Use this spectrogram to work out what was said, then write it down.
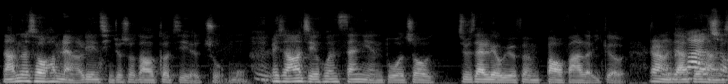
然后那时候他们两个恋情就受到各界的瞩目，嗯、没想到结婚三年多之后，就在六月份爆发了一个让人家非常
